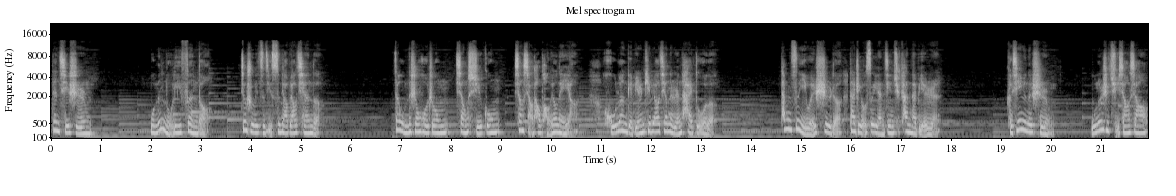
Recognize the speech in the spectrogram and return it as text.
但其实，我们努力奋斗，就是为自己撕掉标签的。在我们的生活中，像徐工、像小涛朋友那样胡乱给别人贴标签的人太多了。他们自以为是的戴着有色眼镜去看待别人。可幸运的是，无论是曲潇潇、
